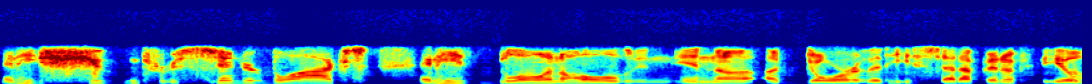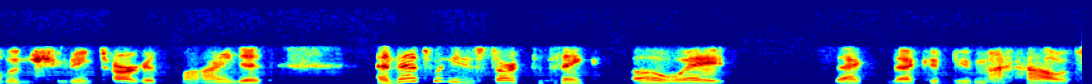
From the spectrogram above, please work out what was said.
and he's shooting through cinder blocks, and he's blowing holes in, in a, a door that he set up in a field and shooting targets behind it. And that's when you start to think, oh wait, that that could be my house,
